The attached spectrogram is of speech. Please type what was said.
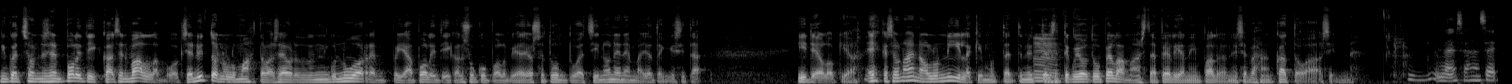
niin kuin, että se on sen politiikkaa sen vallan vuoksi. Ja nyt on ollut mahtava seurata niin kuin nuorempia politiikan sukupolvia, jossa tuntuu, että siinä on enemmän jotenkin sitä ideologiaa. Ehkä se on aina ollut niilläkin, mutta että nyt mm. sitten kun joutuu pelaamaan sitä peliä niin paljon, niin se vähän katoaa sinne. Yleensähän se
